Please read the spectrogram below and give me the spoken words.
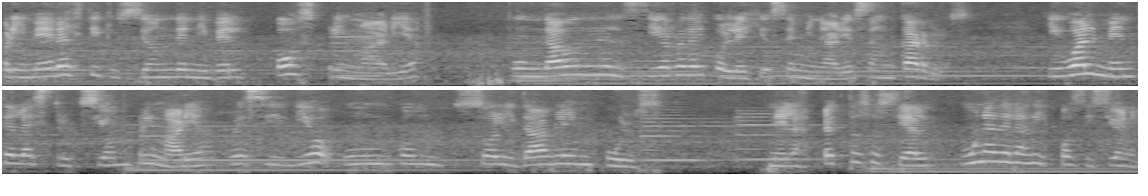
primera institución de nivel postprimaria, fundado desde el cierre del Colegio Seminario San Carlos Igualmente la instrucción primaria recibió un consolidable impulso. En el aspecto social, una de las disposiciones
